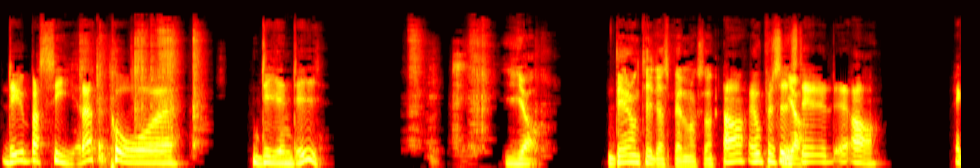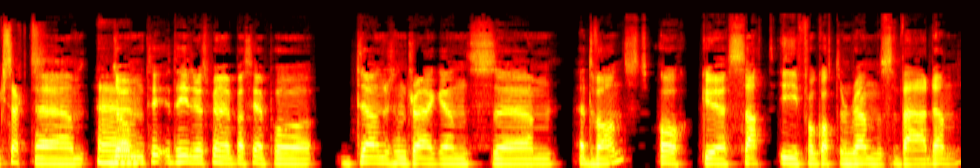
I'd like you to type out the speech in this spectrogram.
det är ju baserat på eh, D&D. Ja. Det är de tidiga spelen också. Ja, jo precis. Ja. Det, ja. Exakt. Um, Eh. de ti- tidigare spelen är baserade på Dungeons and Dragons um, Advanced och uh, satt i Forgotten Realms-världen.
